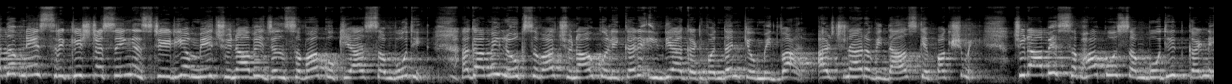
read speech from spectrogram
यादव ने श्री कृष्ण सिंह स्टेडियम में चुनावी जनसभा को किया संबोधित। आगामी लोकसभा चुनाव को लेकर इंडिया गठबंधन के उम्मीदवार अर्चना रविदास के पक्ष में चुनावी सभा को संबोधित करने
